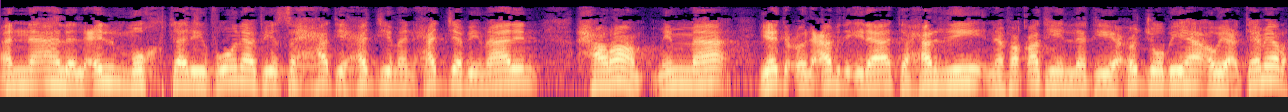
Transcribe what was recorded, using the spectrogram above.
أن أهل العلم مختلفون في صحة حج من حج بمال حرام مما يدعو العبد إلى تحري نفقته التي يحج بها أو يعتمر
